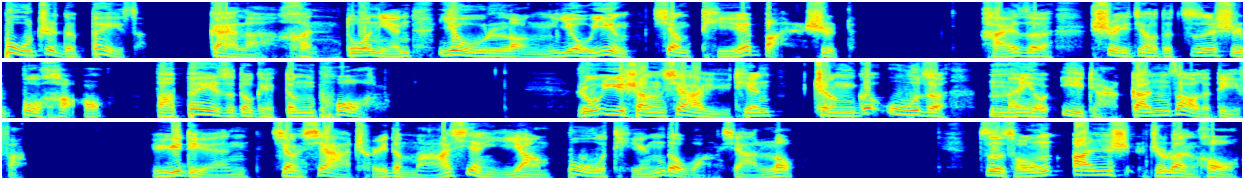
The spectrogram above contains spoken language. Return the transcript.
布置的被子盖了很多年，又冷又硬，像铁板似的。孩子睡觉的姿势不好，把被子都给蹬破了。如遇上下雨天，整个屋子没有一点干燥的地方，雨点像下垂的麻线一样，不停的往下漏。自从安史之乱后，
